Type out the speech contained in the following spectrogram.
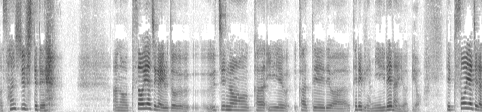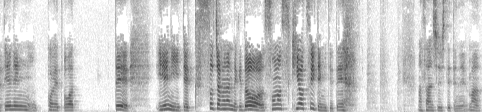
3周しててあの、クソ親父がいると、うちの家家家庭ではテレビが見れないわけよ。で、クソ親父が定年超え終わって、家にいてくっそ邪魔なんだけど、その隙をついて見てて まあ3周しててね。まあ、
